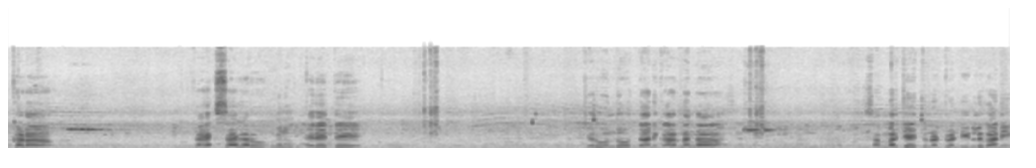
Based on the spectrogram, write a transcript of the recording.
ఇక్కడ ఫ్యాక్స్ సాగరు ఏదైతే చెరువు ఉందో దాని కారణంగా సమ్మర్జ్ అవుతున్నటువంటి ఇల్లు కానీ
